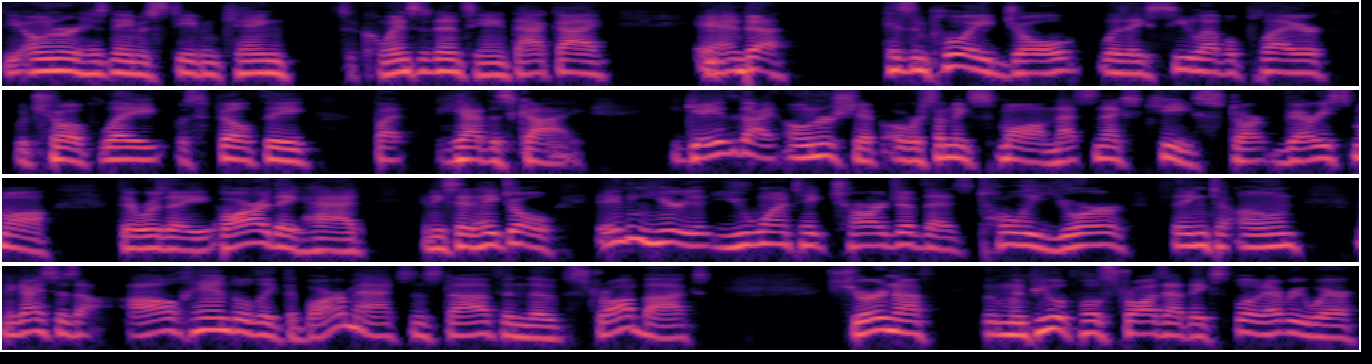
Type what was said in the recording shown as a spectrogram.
The owner, his name is Stephen King. It's a coincidence. He ain't that guy. Hmm. And uh, his employee, Joel, was a C level player, would show up late, was filthy, but he had this guy. He gave the guy ownership over something small. And that's the next key start very small. There was a bar they had, and he said, Hey, Joel, anything here that you want to take charge of that's totally your thing to own? And the guy says, I'll handle like the bar mats and stuff and the straw box. Sure enough, when people pull straws out, they explode everywhere.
